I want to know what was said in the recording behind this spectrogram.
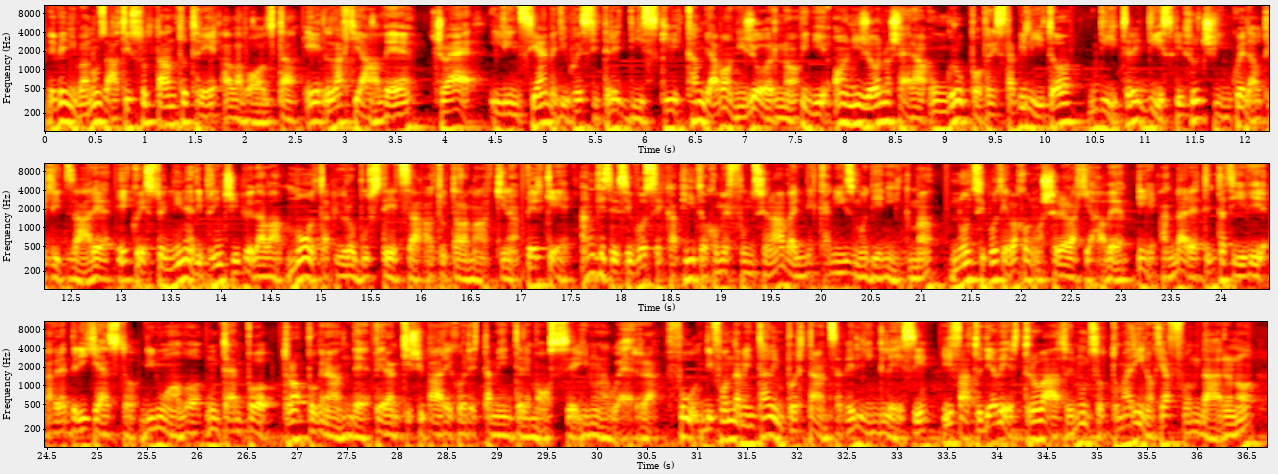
ne venivano usati soltanto 3 alla volta. E la chiave, cioè l'insieme di questi tre dischi, cambiava ogni giorno. Quindi ogni giorno c'era un gruppo prestabilito di 3 dischi su 5 da utilizzare. E questo in linea di principio dava molta più robustezza a tutta la macchina, perché anche se si fosse capito come funzionava il meccanismo di Enigma, non si poteva conoscere la chiave. E andare a tentativi avrebbe richiesto di nuovo un tempo troppo grande per anticipare correttamente le mosse in una guerra. Fu di fondamentale importanza per gli inglesi il fatto di aver trovato in un sottomarino che affondarono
